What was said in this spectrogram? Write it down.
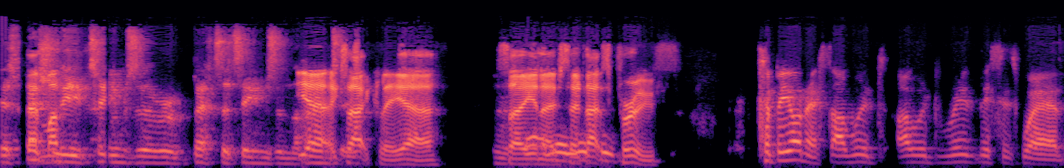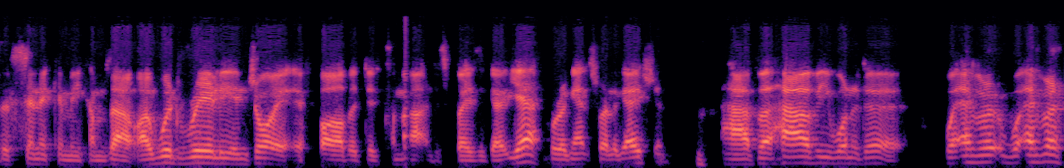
Especially must... teams that are better teams than the. Yeah, exactly. Yeah. So you know, so that's proof to be honest, I would, I would really. This is where the cynic in me comes out. I would really enjoy it if Barber did come out and just basically go, "Yeah, we're against relegation. However, however you want to do it, whatever, whatever,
